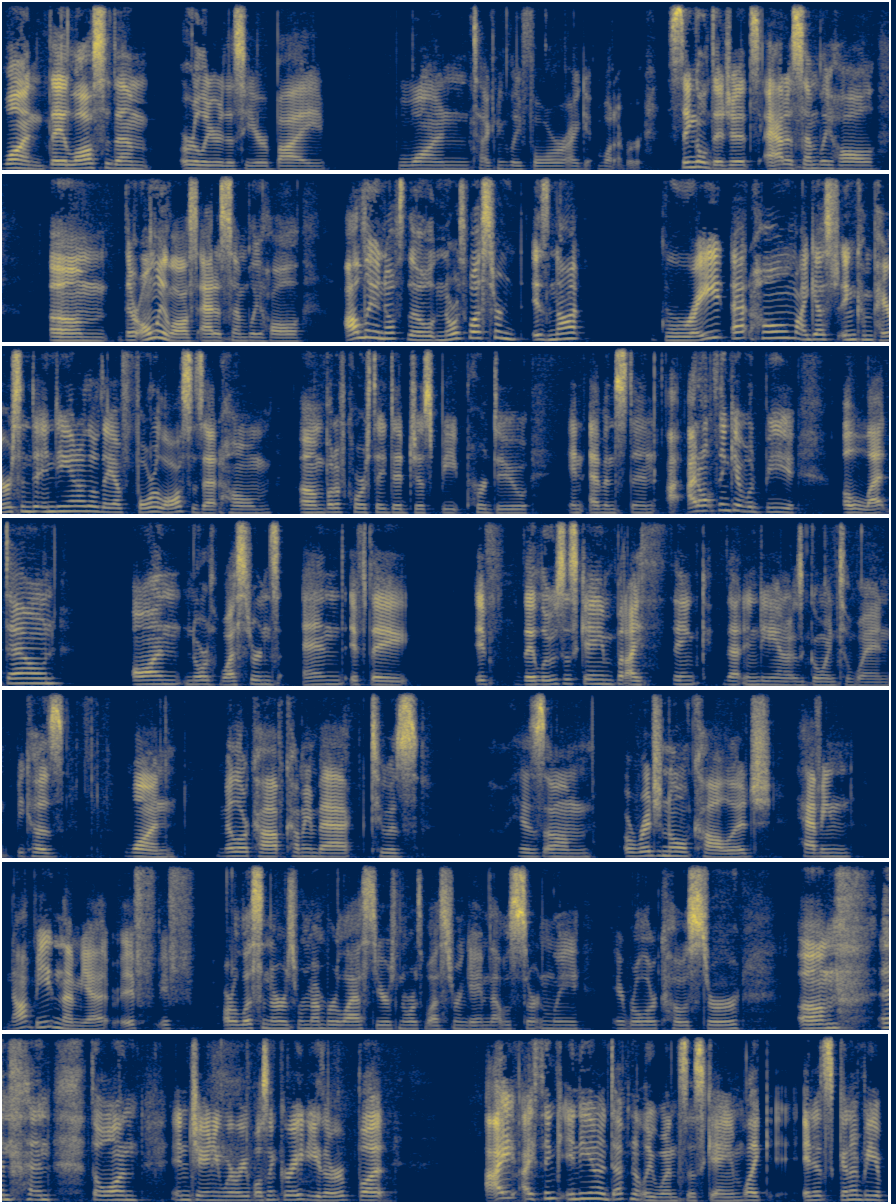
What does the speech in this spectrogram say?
one, they lost to them earlier this year by one, technically four, I get whatever. Single digits at Assembly Hall. Um, their only loss at Assembly Hall. Oddly enough, though, Northwestern is not great at home. I guess in comparison to Indiana, though, they have four losses at home um, but of course, they did just beat Purdue in Evanston. I, I don't think it would be a letdown on Northwestern's end if they if they lose this game, but I think that Indiana is going to win because one, Miller Kopp coming back to his his um original college, having not beaten them yet. If if our listeners remember last year's Northwestern game, that was certainly a roller coaster. Um, and then the one in January wasn't great either, but I I think Indiana definitely wins this game. Like, and it's gonna be a.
